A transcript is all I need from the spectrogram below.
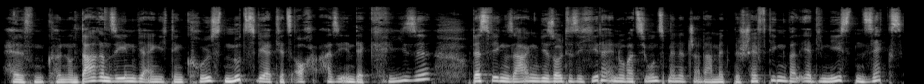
helfen können. Und darin sehen wir eigentlich den größten Nutzwert jetzt auch quasi in der Krise. Und deswegen sagen wir, sollte sich jeder Innovationsmanager damit beschäftigen, weil er die nächsten sechs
